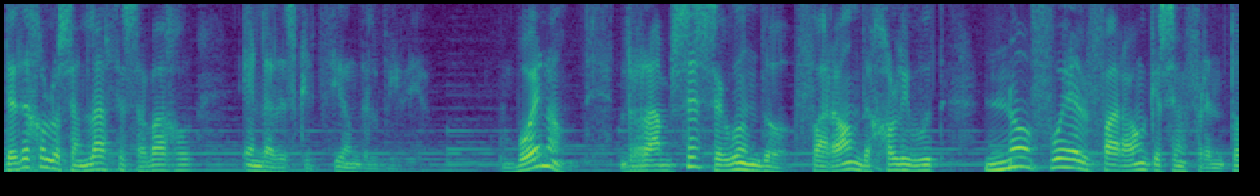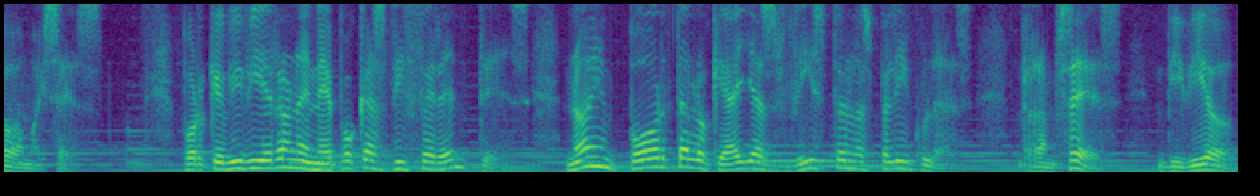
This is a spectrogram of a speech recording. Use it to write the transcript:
Te dejo los enlaces abajo en la descripción del vídeo. Bueno, Ramsés II, faraón de Hollywood, no fue el faraón que se enfrentó a Moisés porque vivieron en épocas diferentes. No importa lo que hayas visto en las películas, Ramsés vivió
